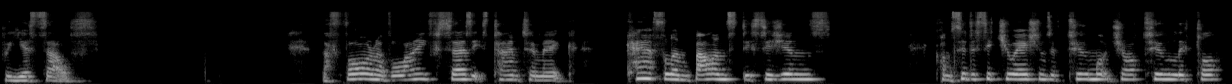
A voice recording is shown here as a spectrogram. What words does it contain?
for yourself. The Four of Life says it's time to make careful and balanced decisions. Consider situations of too much or too little.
